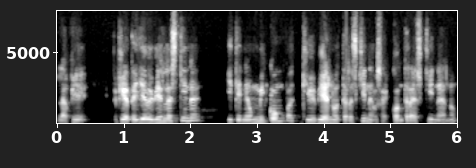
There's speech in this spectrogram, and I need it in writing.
la fíjate, ella vivía en la esquina y tenía un mi compa que vivía en otra esquina, o sea, contra esquina, ¿no?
